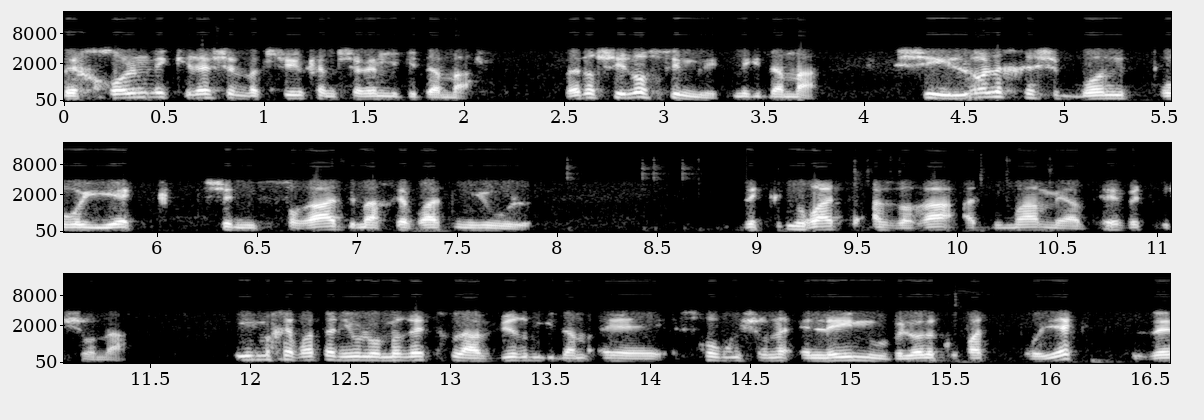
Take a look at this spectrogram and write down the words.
בכל מקרה שמבקשים מכם לשלם מקדמה, בסדר שהיא לא סמלית, מקדמה, שהיא לא לחשבון פרויקט שנפרד מהחברת ניהול, זה נורת אזהרה אדומה מהבהבת ראשונה. אם חברת הניהול אומרת צריך להעביר מקדם, אה, סכום ראשונה אלינו ולא לקופת פרויקט, זה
